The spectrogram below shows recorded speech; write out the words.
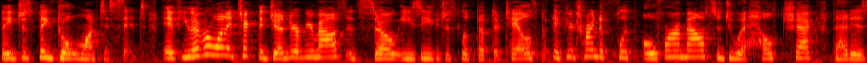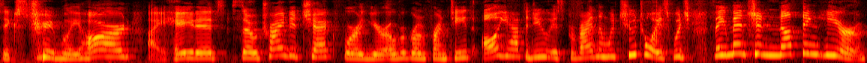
They just, they don't want to sit. If you ever want to check the gender of your mouse, it's so easy. You can just lift up their tails. But if you're trying to flip over a mouse to do a health check, that is extremely hard. I hate it. So trying to check for your overgrown front teeth, all you have to do is provide them with chew toys, which they mention nothing here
